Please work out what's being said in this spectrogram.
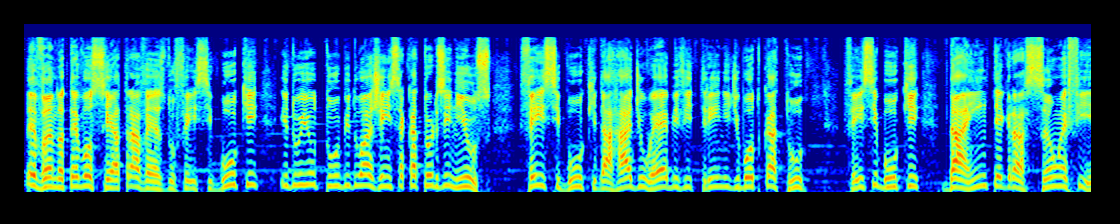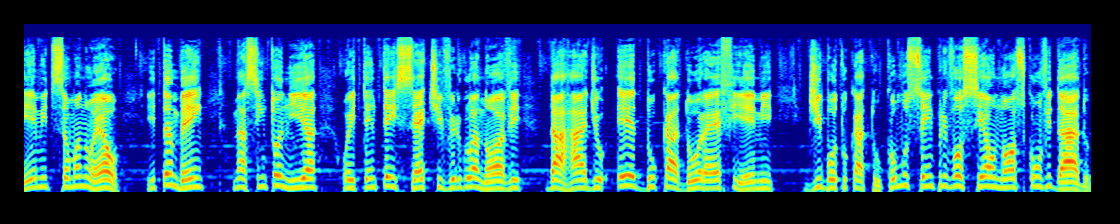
levando até você através do Facebook e do YouTube do Agência 14 News, Facebook da Rádio Web Vitrine de Botucatu, Facebook da Integração FM de São Manuel e também na sintonia 87,9 da Rádio Educadora FM de Botucatu. Como sempre, você é o nosso convidado.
